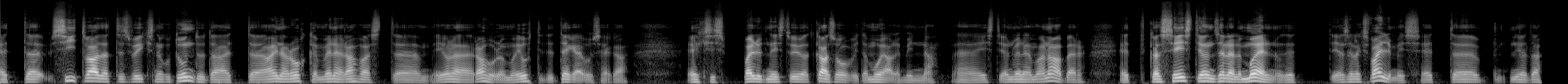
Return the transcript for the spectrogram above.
et siit vaadates võiks nagu tunduda, et aina rohkem vene rahvast ei ole rahul oma juhtide tegevusega, ehk siis paljud neist võivad ka soovida mujale minna, Eesti on Venemaa naaber, et kas Eesti on sellele mõelnud, et ja selleks valmis, et äh, nii-öelda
